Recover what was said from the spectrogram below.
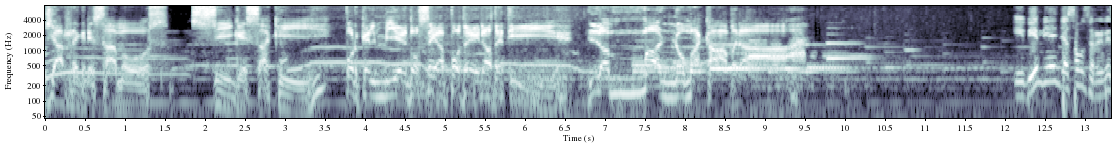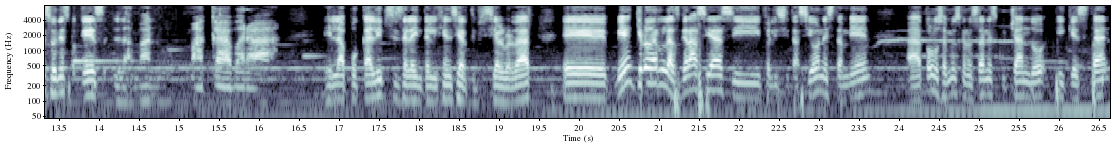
Ya regresamos. ¿Sigues aquí? Porque el miedo se apodera de ti. La mano macabra. Y bien, bien, ya estamos de regreso en esto que es la mano macabra. El apocalipsis de la inteligencia artificial, ¿verdad? Eh, bien, quiero darle las gracias y felicitaciones también a todos los amigos que nos están escuchando y que están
